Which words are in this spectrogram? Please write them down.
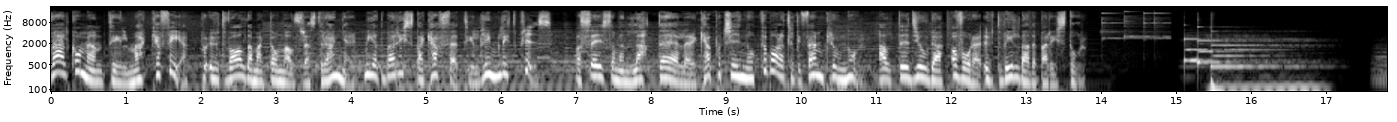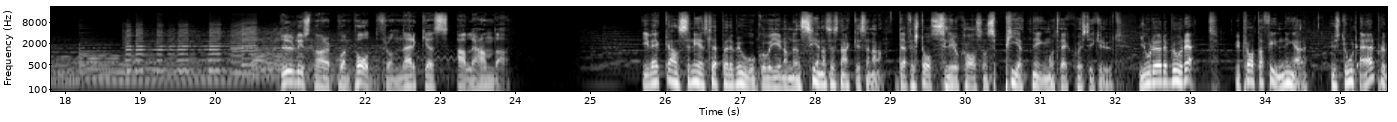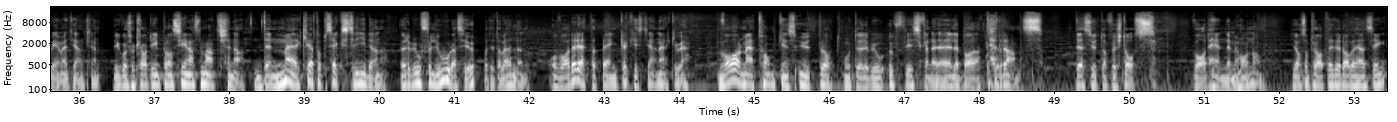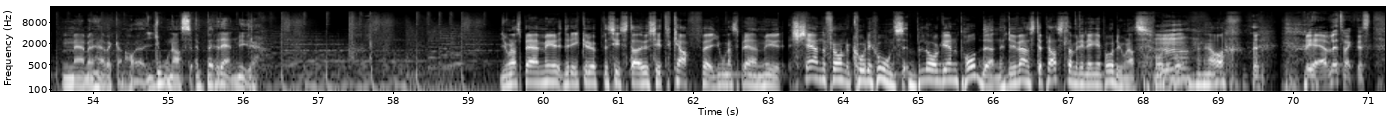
Välkommen till Maccafé på utvalda McDonalds restauranger med Baristakaffe till rimligt pris. Vad sägs om en latte eller cappuccino för bara 35 kronor? Alltid gjorda av våra utbildade baristor. Du lyssnar på en podd från Närkes Allehanda. I veckans nedsläpp Örebro går vi igenom den senaste snackisarna, där förstås Leo Karlssons petning mot Växjö sticker ut. Gjorde Örebro rätt? Vi pratar filmningar. Hur stort är problemet egentligen? Vi går såklart in på de senaste matcherna. Den märkliga topp 6-striden. Örebro förlorar sig uppåt i tabellen. Och var det rätt att bänka Christian Erkebe? Var Matt Tomkins utbrott mot Örebro uppfriskande eller bara trams? Dessutom förstås, vad hände med honom? Jag som pratar heter David Helsing. Med mig den här veckan har jag Jonas Brännmyr. Jonas Brännmyr dricker upp det sista ur sitt kaffe. Jonas Brännmyr, känd från Kollisionsbloggen-podden. Du vänsterprasslar med din egen podd Jonas. Vad mm. Ja. För jävligt faktiskt.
